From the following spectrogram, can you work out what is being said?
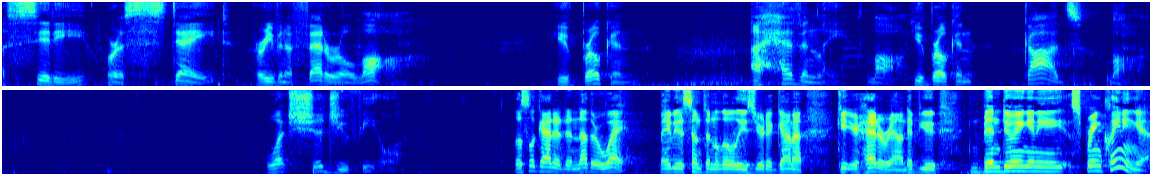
a city or a state or even a federal law. You've broken a heavenly law. You've broken God's law. What should you feel? Let's look at it another way. Maybe it's something a little easier to kind of get your head around. Have you been doing any spring cleaning yet?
